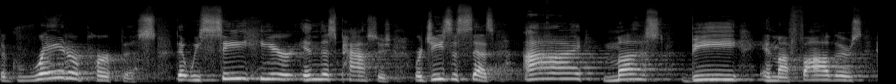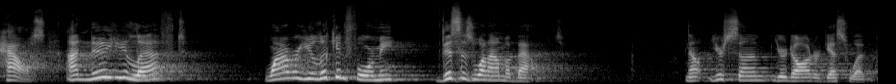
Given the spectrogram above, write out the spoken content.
the greater purpose that we see here in this passage where Jesus says, I must be in my Father's house. I knew you left. Why were you looking for me? This is what I'm about. Now, your son, your daughter, guess what?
